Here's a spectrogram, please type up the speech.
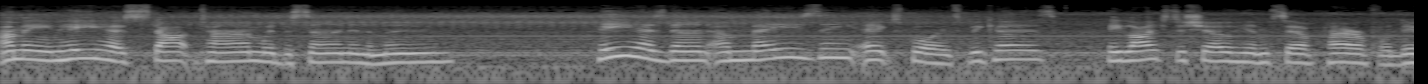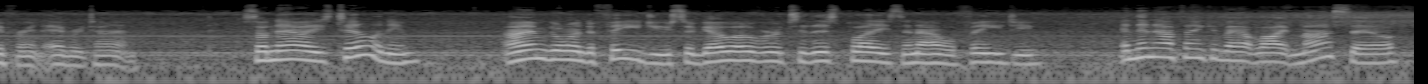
I mean, he has stopped time with the sun and the moon. He has done amazing exploits because he likes to show himself powerful different every time. So now he's telling him, I am going to feed you, so go over to this place and I will feed you. And then I think about like myself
